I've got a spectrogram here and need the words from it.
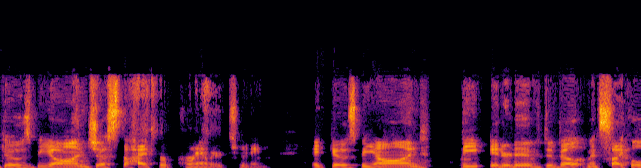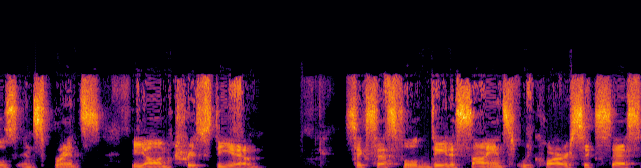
goes beyond just the hyperparameter tuning. It goes beyond the iterative development cycles and sprints, beyond CRISP-DM. Successful data science requires success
